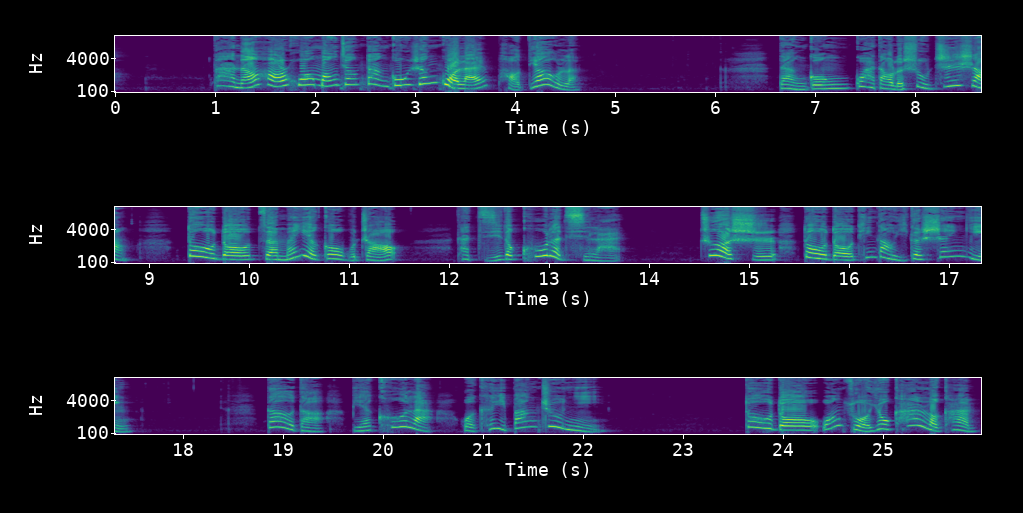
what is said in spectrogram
我！”大男孩慌忙将弹弓扔过来，跑掉了。弹弓挂到了树枝上，豆豆怎么也够不着，他急得哭了起来。这时，豆豆听到一个声音：“豆豆，别哭了，我可以帮助你。”豆豆往左右看了看，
